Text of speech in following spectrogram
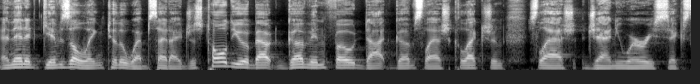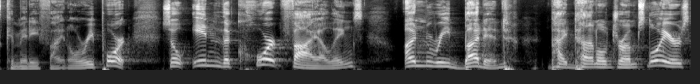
And then it gives a link to the website I just told you about, govinfo.gov slash collection slash January 6th committee final report. So in the court filings, unrebutted by Donald Trump's lawyers,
